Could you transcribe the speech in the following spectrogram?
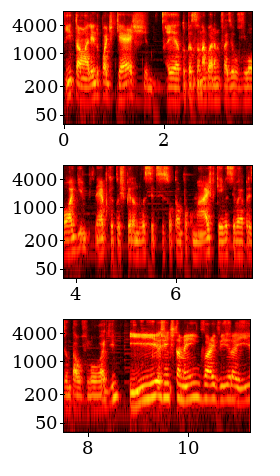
então, além do podcast, é, eu tô pensando agora em fazer o vlog, né? Porque eu tô esperando você se soltar um pouco mais, porque aí você vai apresentar o vlog. E a gente também vai vir aí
